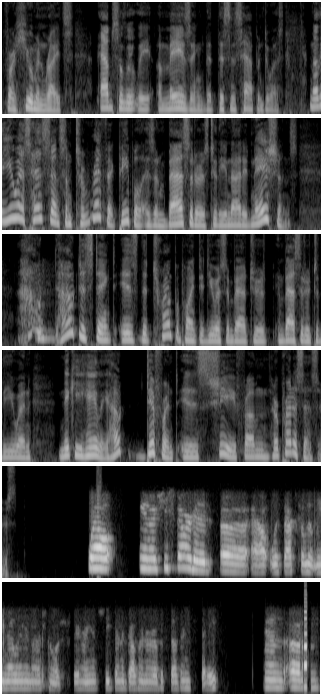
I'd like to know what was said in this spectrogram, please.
for human rights. Absolutely amazing that this has happened to us. Now, the U.S. has sent some terrific people as ambassadors to the United Nations. How mm-hmm. how distinct is the Trump-appointed U.S. ambassador ambassador to the UN, Nikki Haley? How different is she from her predecessors? Well, you know, she started uh, out with absolutely no international experience. She'd been a governor of a southern state, and um,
